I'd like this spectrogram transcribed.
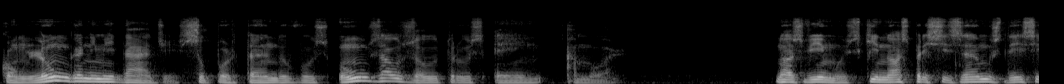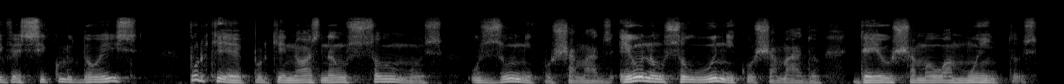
com longanimidade, suportando-vos uns aos outros em amor. Nós vimos que nós precisamos desse versículo 2, por quê? Porque nós não somos os únicos chamados. Eu não sou o único chamado. Deus chamou a muitos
